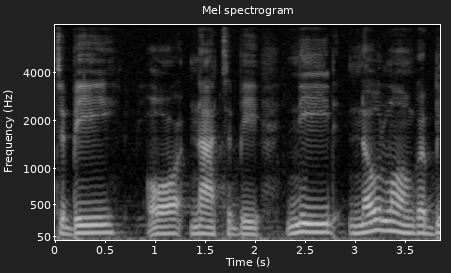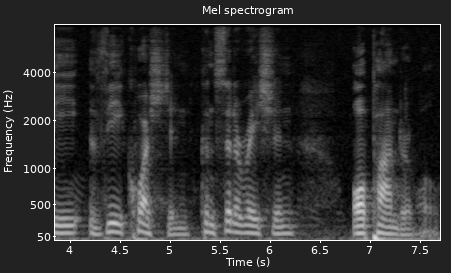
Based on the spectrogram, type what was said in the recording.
To be or not to be need no longer be the question, consideration, or ponderable.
